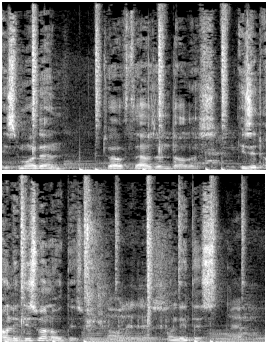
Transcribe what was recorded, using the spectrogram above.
It's more than $12,000. Is it only this one or this one? Only this. Only this? Yeah.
